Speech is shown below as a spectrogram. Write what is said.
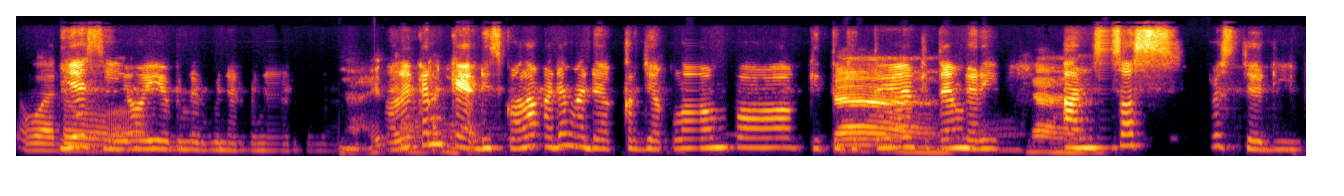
Waduh. Iya sih, oh iya benar benar benar benar. Nah, itu Soalnya kan kayak di sekolah kadang ada kerja kelompok gitu-gitu ya, nah, ya, kita yang dari nah. ansos terus jadi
